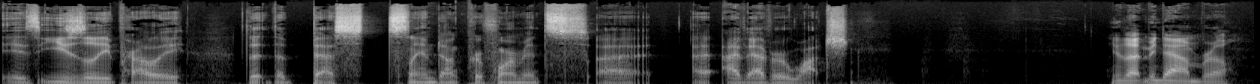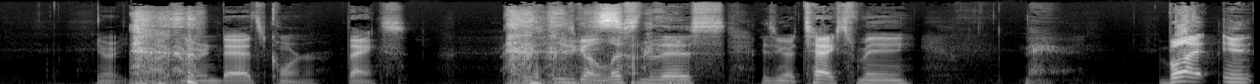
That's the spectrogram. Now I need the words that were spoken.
is easily probably the the best slam dunk performance uh, I, have ever watched. You let me down, bro. You're, you're, in Dad's corner. Thanks. He's, he's gonna listen to this. He's gonna text me, man. But in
